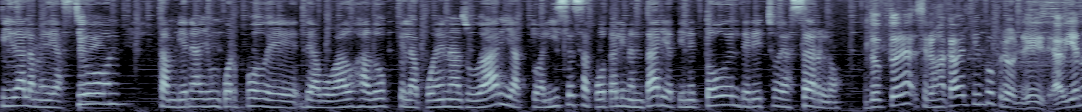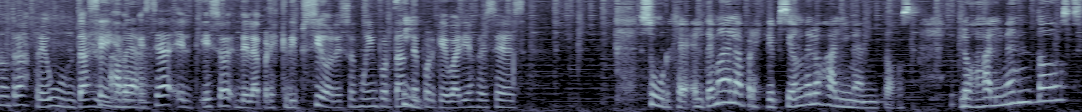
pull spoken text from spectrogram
pida la mediación. También hay un cuerpo de, abogados ad hoc que la pueden ayudar y actualice esa cuota alimentaria. Tiene todo el derecho de hacerlo. Doctora, se nos acaba el tiempo, pero eh, habían otras preguntas. Sí, y a ver. sea eso de la prescripción, eso es muy importante porque varias veces surge el tema de la prescripción de los alimentos. Los alimentos,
